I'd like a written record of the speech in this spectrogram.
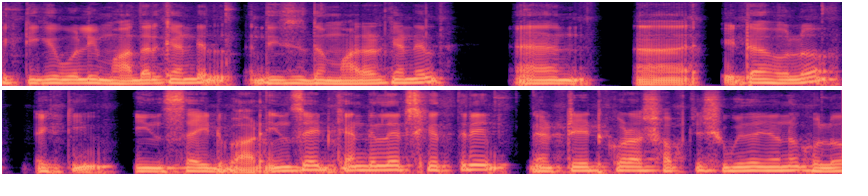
একটিকে বলি mother candle this is the mother candle and এটা হলো একটি ইনসাইড বার ইনসাইড ক্যান্ডেলের ক্ষেত্রে ট্রেড করা সবচেয়ে সুবিধাজনক হলো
